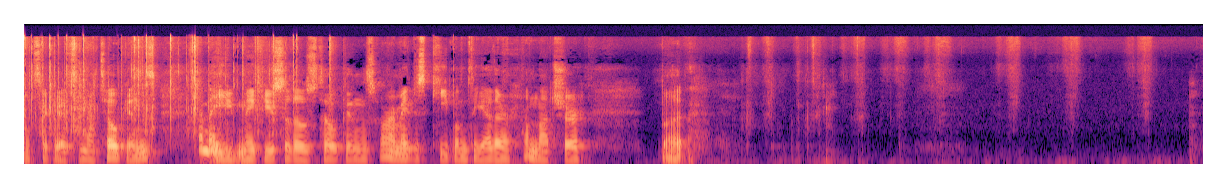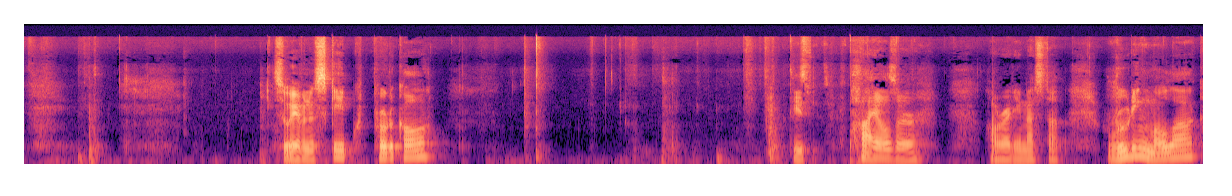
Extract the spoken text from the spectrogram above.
Looks like we have some more tokens. I may make use of those tokens, or I may just keep them together. I'm not sure. But So we have an escape protocol. These piles are already messed up. Rooting Moloch,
